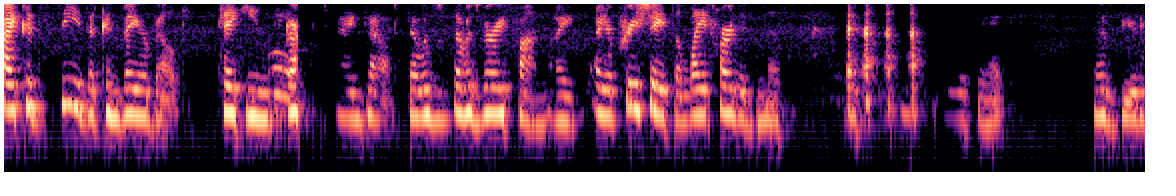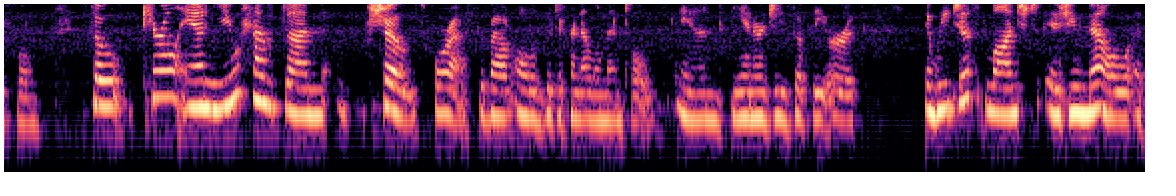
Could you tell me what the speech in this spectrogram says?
I could see the conveyor belt taking the oh. garbage bags out. That was that was very fun. I I appreciate the lightheartedness with. It was beautiful. So, Carol Anne, you have done shows for us about all of the different elementals and the energies of the earth. And we just launched, as you know, a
